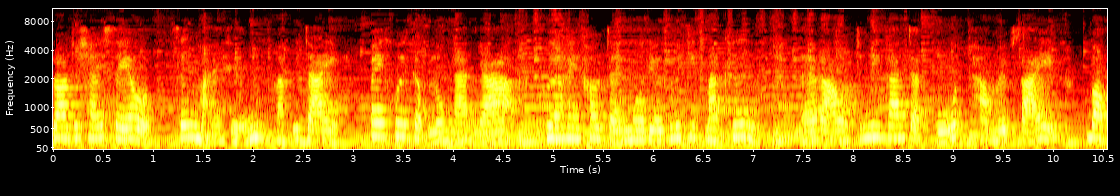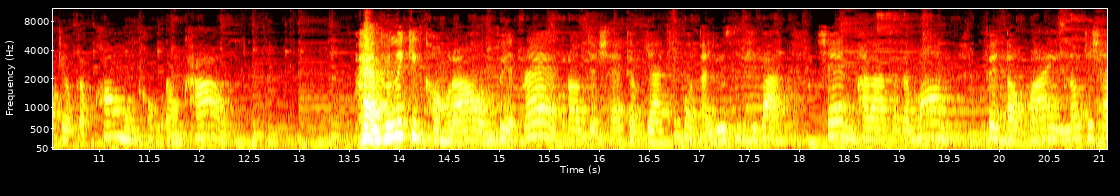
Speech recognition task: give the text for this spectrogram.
เราจะใช้เซลล์ ซึ่งหมายถึงนักวิจัย ไปคุยกับโรงงานยา เพื่อให้เข้าใจโมเดลธุรกิจมากขึ้น และเราจะมีการจัดบูธทำเว็บไซต์ บอกเกี่ยวกับข้อมูลของรำข้าว แผนธุรกิจของเราเฟสแรกเราจะใช้กับยาที่หมดอายุสิทธิบัตร เช่น พาราเซตามอล เฟสต่อไปเราจะใช้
